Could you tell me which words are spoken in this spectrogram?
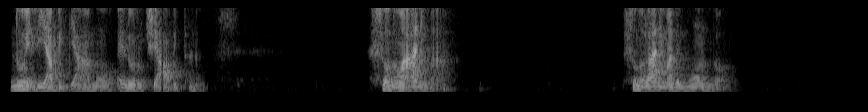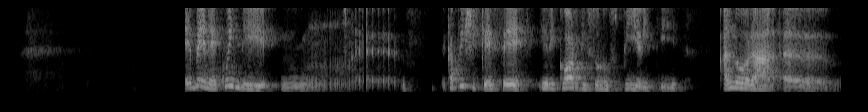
Noi li abitiamo e loro ci abitano. Sono anima, sono l'anima del mondo. Ebbene, quindi mh, mm, capisci che se i ricordi sono spiriti, allora eh,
